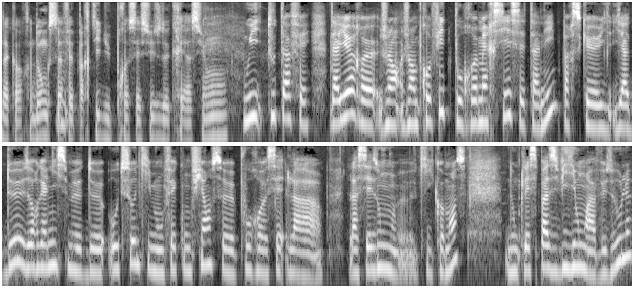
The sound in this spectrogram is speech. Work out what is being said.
D'accord. Donc ça mm. fait partie du processus de création. Oui, tout à fait. D'ailleurs, euh, j'en profite pour remercier cette année parce qu'il y a deux organismes de Haute-Saône qui m'ont fait confiance euh, pour euh, la, la saison qui commence. Donc l'espace Villon à Vesoul,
